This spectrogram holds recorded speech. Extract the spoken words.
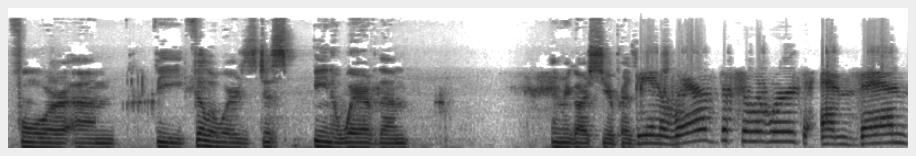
for um, the filler words, just being aware of them in regards to your presentation. Being aware of the filler words and then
